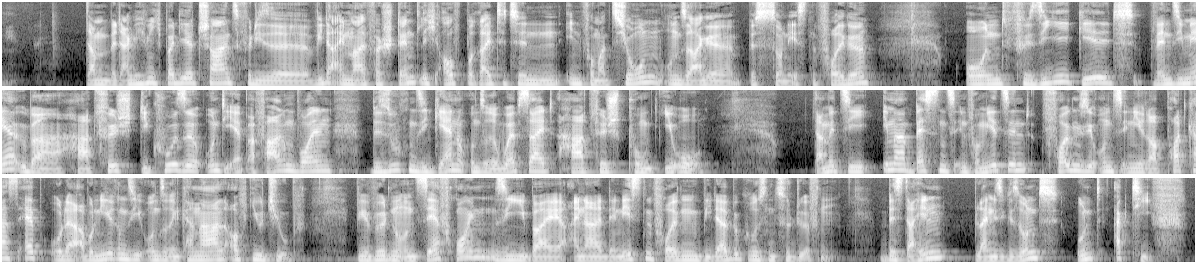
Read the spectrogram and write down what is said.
Dann bedanke ich mich bei dir, Charles, für diese wieder einmal verständlich aufbereiteten Informationen und sage bis zur nächsten Folge. Und für Sie gilt, wenn Sie mehr über Hartfisch, die Kurse und die App erfahren wollen, besuchen Sie gerne unsere Website hartfisch.io. Damit Sie immer bestens informiert sind, folgen Sie uns in Ihrer Podcast-App oder abonnieren Sie unseren Kanal auf YouTube. Wir würden uns sehr freuen, Sie bei einer der nächsten Folgen wieder begrüßen zu dürfen. Bis dahin, bleiben Sie gesund und aktiv.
